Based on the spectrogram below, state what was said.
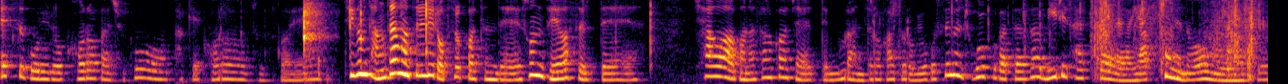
S고리로 걸어가지고 밖에 걸어둘 거예요. 지금 당장은 쓸 일 없을 것 같은데 손 베었을 때 샤워하거나 설거지 할 때 물 안 들어가도록 요거 쓰면 좋을 것 같아서 미리 샀어요. 약통에 넣어 놓으려고.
